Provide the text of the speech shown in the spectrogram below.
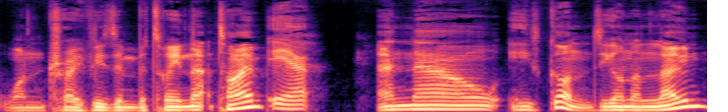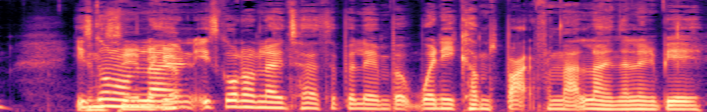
won trophies in between that time. Yeah. And now he's gone. Has he gone on loan? He's gone on loan. He's gone on loan to Hertha Berlin, but when he comes back from that loan, there'll only be a,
